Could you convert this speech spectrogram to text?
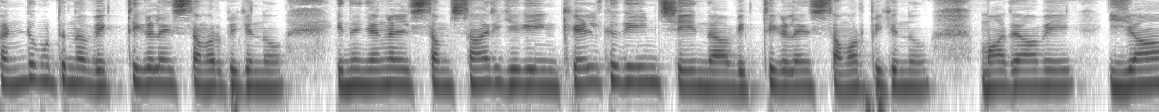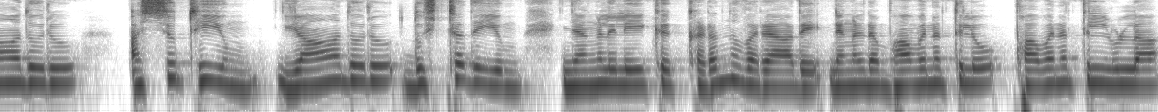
കണ്ടുമുട്ടുന്ന വ്യക്തികളെ സമർപ്പിക്കുന്നു. ഇന്ന് ഞങ്ങൾ സംസാരിക്കുകയും കേൾക്കുകയും ചെയ്യുന്ന വ്യക്തികളെ സമർപ്പിക്കുന്നു. മാതാവെ യാതൊരു അശുദ്ധിയും യാതൊരു ദുഷ്ടതയും ഞങ്ങളിലേക്ക് കടന്നു വരാതെ ഞങ്ങളുടെ ഭവനത്തിലോ ഭവനത്തിലുള്ള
